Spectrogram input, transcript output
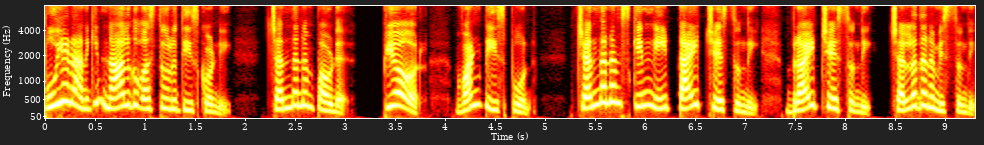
పూయడానికి నాలుగు వస్తువులు తీసుకోండి. చందనం పౌడర్ ప్యూర్ వన్ టీ స్పూన్. చందనం స్కిన్ని టైట్ చేస్తుంది బ్రైట్ చేస్తుంది చల్లదనమిస్తుంది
